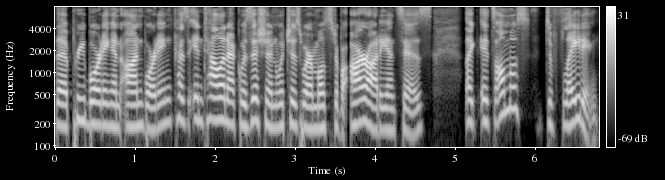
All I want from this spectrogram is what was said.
the pre-boarding and onboarding, because in talent acquisition, which is where most of our audience is, like it's almost deflating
